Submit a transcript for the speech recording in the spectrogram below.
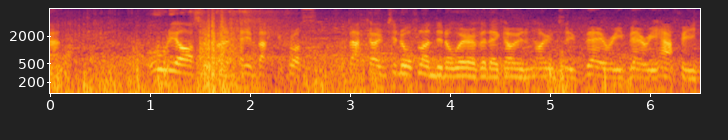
looking at all the Arsenal fans heading back across, back home to North London or wherever they're going home to. Very, very happy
